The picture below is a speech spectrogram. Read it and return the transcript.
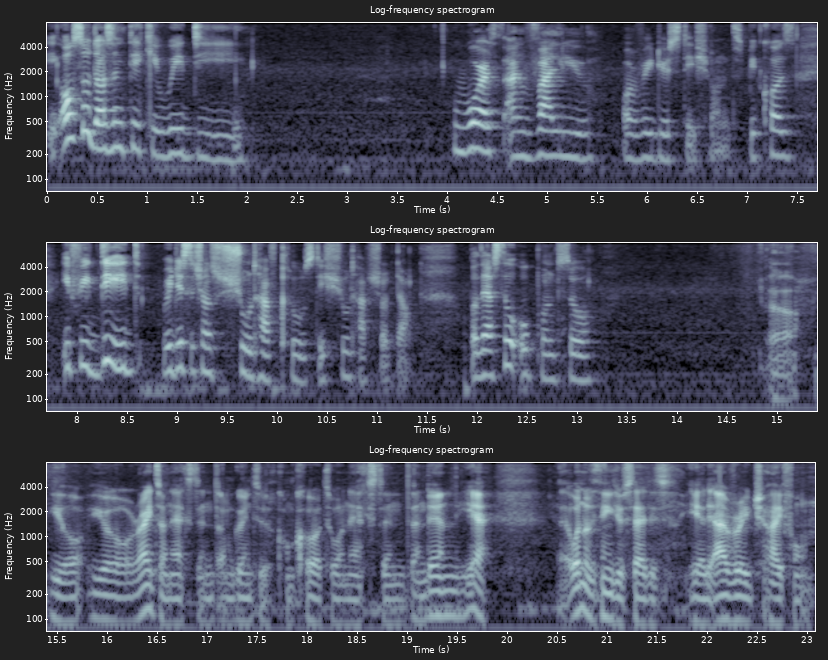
It also doesn't take away the worth and value of radio stations because if it did, radio stations should have closed, they should have shut down. But they're still open, so uh, you're you're right to an extent. I'm going to concur to an extent, and then yeah, uh, one of the things you said is yeah, the average iPhone.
